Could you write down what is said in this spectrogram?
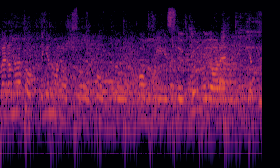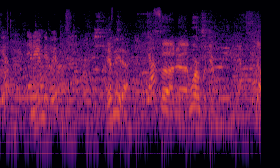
Med den här tolkningen har ni också gått och valt att gå in i studion och göra en EP. Är det er debut? Det blir det. Ja. För uh, Wormwood ja. ja. Ja.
